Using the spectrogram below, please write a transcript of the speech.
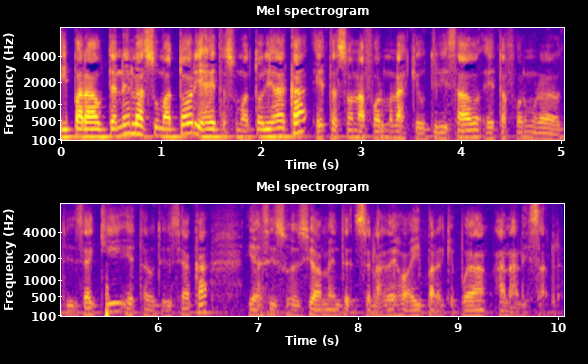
Y para obtener las sumatorias, estas sumatorias de acá, estas son las fórmulas que he utilizado. Esta fórmula la utilicé aquí, esta la utilicé acá y así sucesivamente se las dejo ahí para que puedan analizarla.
